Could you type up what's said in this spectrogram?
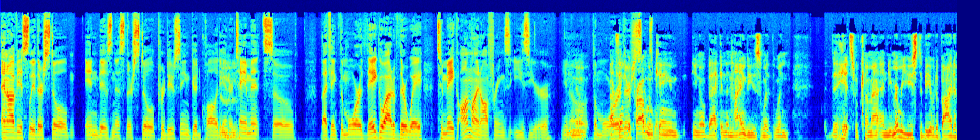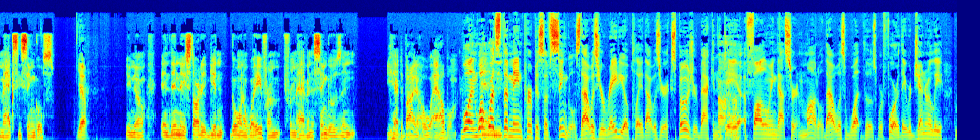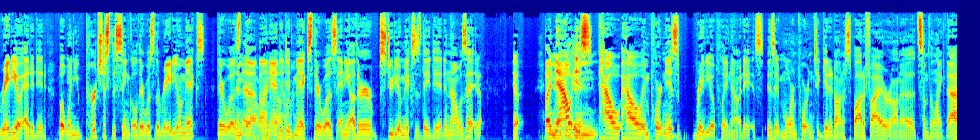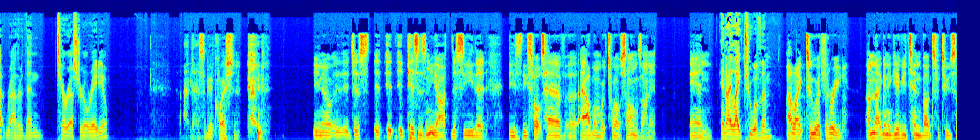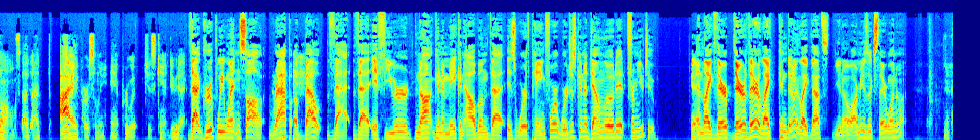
And obviously, they're still in business. They're still producing good quality Mm-hmm. entertainment. So, I think the more they go out of their way to make online offerings easier, you know, know, the more I think their the problem came, you know, back in the '90s with when the hits would come out, and you remember you used to be able to buy the maxi singles. Yep. you know and then they started getting going away from from having the singles and you had to buy the whole album Well, and what was the main purpose of singles? That was your radio play. That was your exposure back in the day Uh-huh. of following that certain model. That was what those were for. They were generally radio edited, but when you purchased the single, there was the radio mix, there was And the album, unedited uh-huh. mix, there was any other studio mixes they did, and that was it. yep yep But You know, now but is how how important is radio play nowadays? Is it more important to get it on a Spotify or on a something like that rather than terrestrial radio? that's a good question you know it, it just it, it it pisses me off to see that these these folks have an album with 12 songs on it and And I like two of them. i like two or three i'm not going to give you 10 bucks for two songs i i i personally ant pruitt just can't do that That group we went and saw rap about that. That if you're not gonna make an album that is worth paying for, we're just gonna download it from YouTube. Yeah. And like they're they're there like condone like that's you know our music's there why not Yeah.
